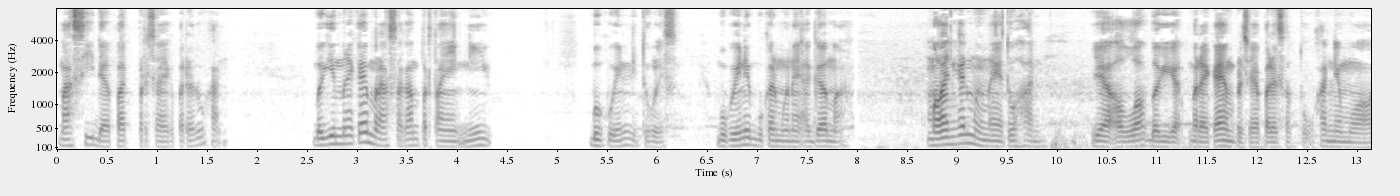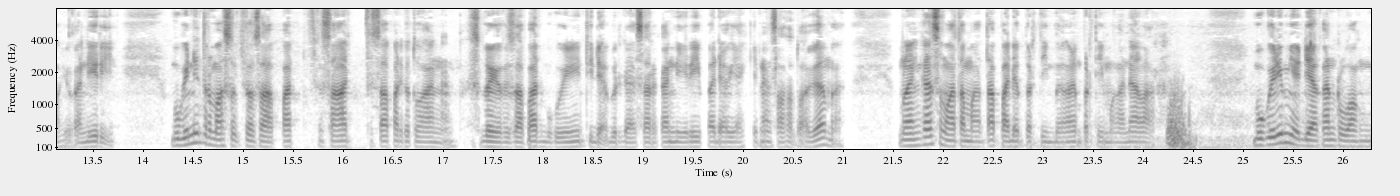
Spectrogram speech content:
masih dapat percaya kepada Tuhan? Bagi mereka yang merasakan pertanyaan ini buku ini ditulis. Buku ini bukan mengenai agama, melainkan mengenai Tuhan. Ya Allah bagi mereka yang percaya pada satu Tuhan yang mewahyukan diri. Buku ini termasuk filsafat, filsafat, filsafat ketuhanan. Sebagai filsafat, buku ini tidak berdasarkan diri pada keyakinan salah satu agama, melainkan semata-mata pada pertimbangan-pertimbangan nalar. Buku ini menyediakan ruang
